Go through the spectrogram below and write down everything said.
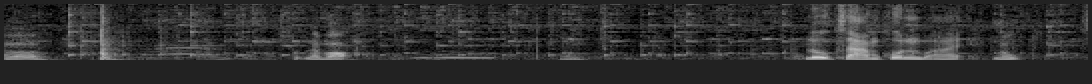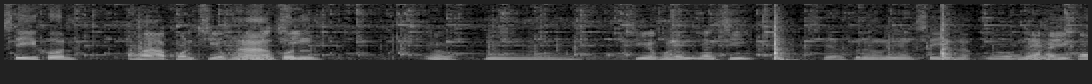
ออสุดแล้วบอกลูกสามคนบ่อ้ลูกสี่คนห้าคนเสียคนหนึห้างยังคนสี่เอออืมเสียคนหนึ่งยังสี่เสียคนหนึ่งแล้วยังสี่เนาะเออแล้วให้เขา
